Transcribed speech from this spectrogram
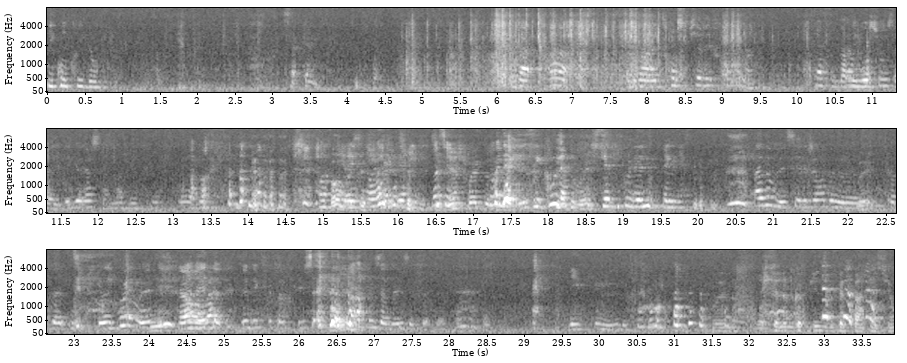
Y compris donc. Ça calme. On va, ah, on va transpirer froid, là. Ça, c'est Par l'émotion, ça va être dégueulasse, là. Moi, je vais plus. Ah bon. Bon, bah, c'est froid, chouette. c'est terrible. Moi, C'est bien chouette de... Oui, C'est cool, hein. c'est cool de nous prévenir. Ah non, mais c'est le genre de. Oui. Quand t'as- Oui. Ouais, ouais. Non, on va- Arrête, ne décris pas plus. Ouais. C'est notre copine, ne faites pas attention.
